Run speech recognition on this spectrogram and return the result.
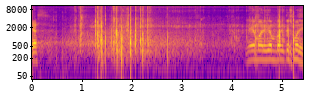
Yes. Yeah, money, yan money, cash money.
